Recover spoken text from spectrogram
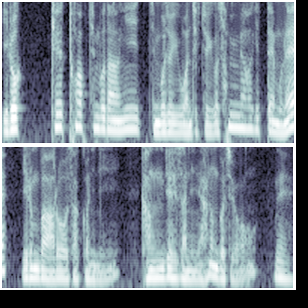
이렇게 통합진보당이 진보적이고 원칙적이고 선명하기 때문에 이른바 아로 사건이니 강제 해산이니 하는 거죠. 네.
